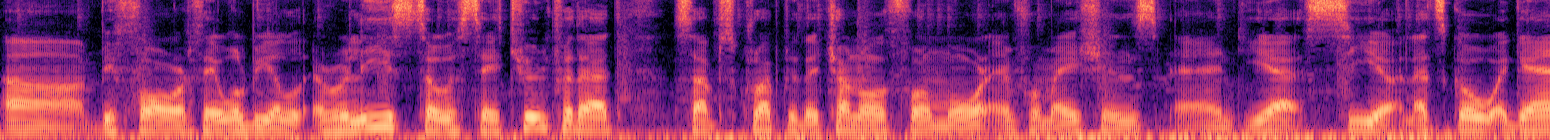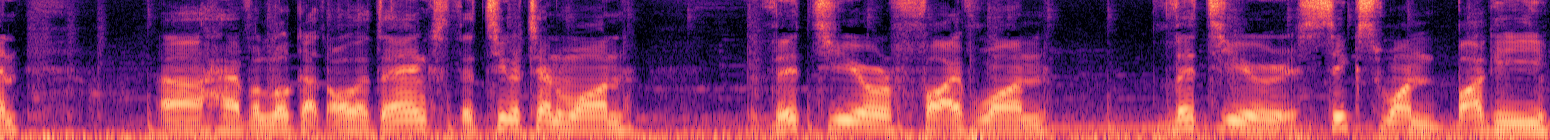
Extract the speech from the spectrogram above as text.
uh, before they will be released. So stay tuned for that. Subscribe to the channel for more informations. And yeah see ya. Let's go again. Uh, have a look at all the tanks. The tier 10 one the tier 5 one the tier 6 one buggy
